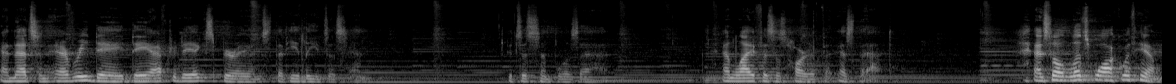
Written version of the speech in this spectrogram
And that's an everyday, day after day experience that he leads us in. It's as simple as that. And life is as hard as that. And so let's walk with him.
